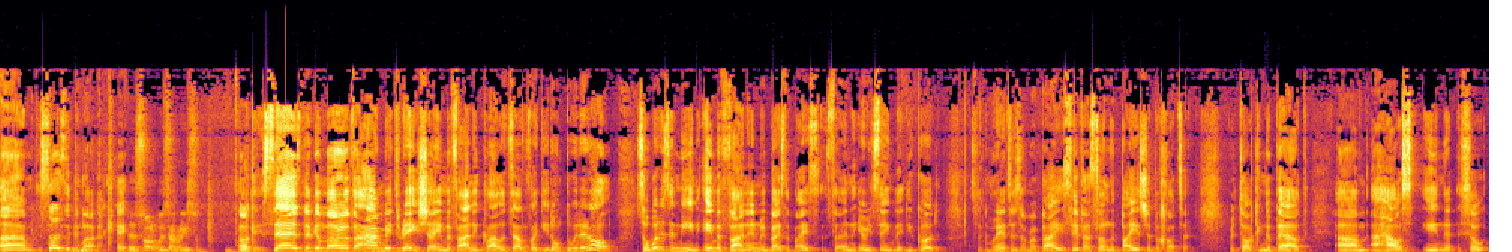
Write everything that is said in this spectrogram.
Um, says the Gemara. Okay, There's always a reason. okay. Says the Gemara v'amrit reisha imefanin klal. It sounds like you don't do it at all. So what does it mean? Imefanin mibais the bais. So, and here he's saying that you could. So the Gemara answers, "Amar bayis sif hasan the bayis shebechotzer." We're talking about um, a house in. So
